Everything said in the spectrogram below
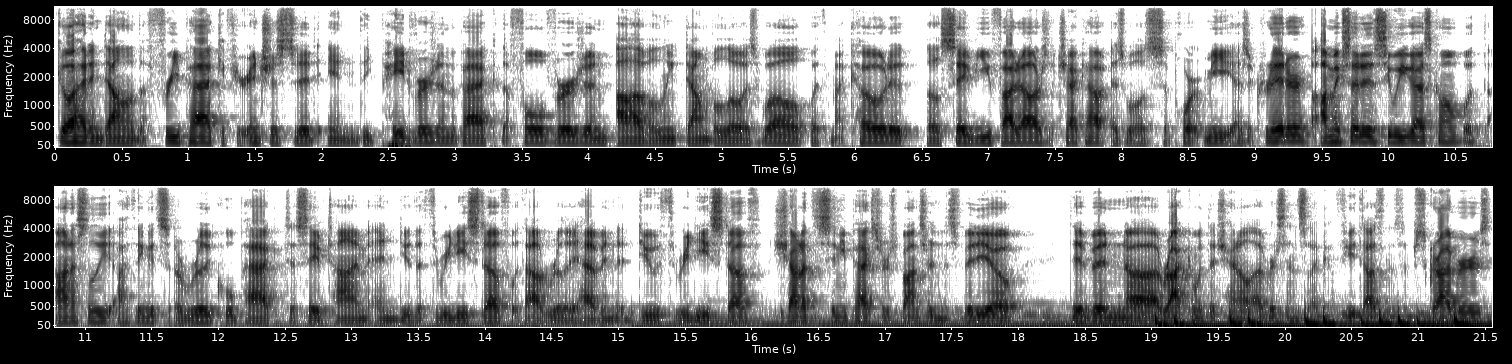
go ahead and download the free pack if you're interested in the paid version of the pack, the full version. I'll have a link down below as well with my code. It'll save you $5 at checkout as well as support me as a creator. I'm excited to see what you guys come up with. Honestly, I think it's a really cool pack to save time and do the 3D stuff without really having to do 3D stuff. Shout out to CinePacks for sponsoring this video. They've been uh, rocking with the channel ever since like a few thousand subscribers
